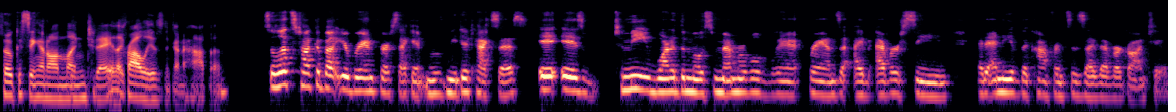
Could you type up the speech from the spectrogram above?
focusing on online today like probably isn't going to happen so let's talk about your brand for a second. Move Me to Texas. It is to me one of the most memorable brands that I've ever seen at any of the conferences I've ever gone to.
